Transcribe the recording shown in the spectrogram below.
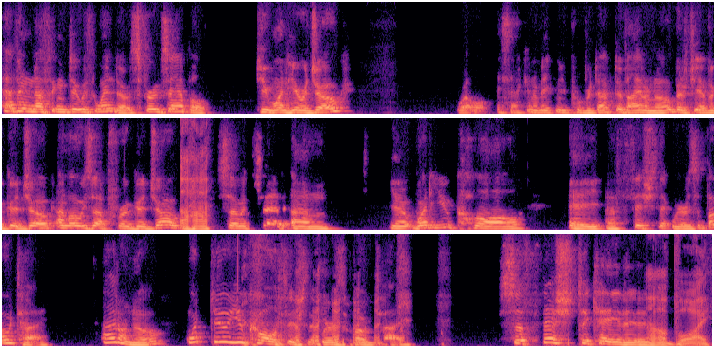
having nothing to do with Windows. For example, do you want to hear a joke? Well, is that going to make me productive? I don't know. But if you have a good joke, I'm always up for a good joke. Uh-huh. So it said, um, you know, what do you call a, a fish that wears a bow tie? I don't know. What do you call a fish that wears a bow tie? Sophisticated. Oh boy.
